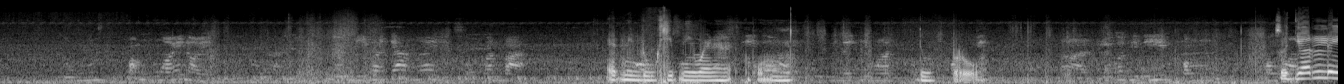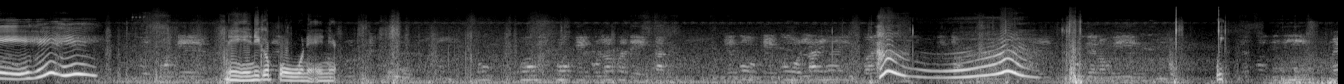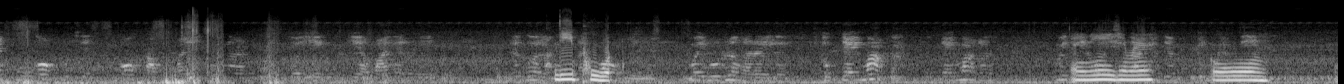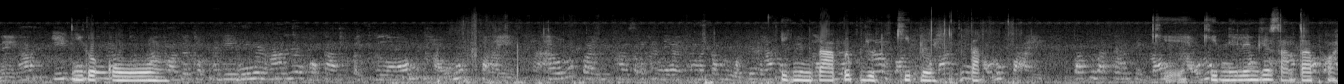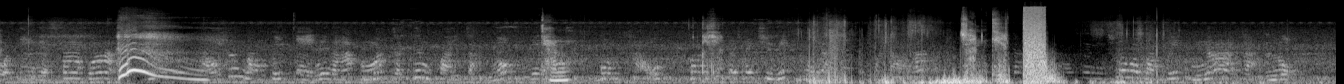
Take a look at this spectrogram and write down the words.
หลุมฝังหัวให้หน่อยโดยมีค่าจ้างให้สองพันบาทแอดมินดูคลิปนี้ไว้นะฮะผมในที่มันดูโปรอ่าแล้วก็ทีนี้บางบางสุดยอดเลยเฮ้เฮ้ส่วนตัวแกนี่นี่ก็โปรเนี่ยไอเนี่ยพวกพวกพวกเกคนละประเด็นกัน แล้วก็เกก็ไล่ให้ไปคุยกันเอาเองแล้วก็ทีนี้แม่ครูก็ขุดเสร็จก็กลับไปทำงานตัวเองเก กี่ยวไม้กันเลย แล้วก็หลังรีพูดไม่รู้เรื่องอะไรเลยตกใจมากตกใจมากเลยม่คิดไอ้นี่ใช่ไหมว่าจะเป็นโกงนี่ครับอีกนี่ก็โกงก่อนจะจบคดีนี้นะฮะเรื่องของการปิดล้อมเขาลูกไฟเขาลูกไฟมีความสำคัญยังไงทำไมตำรวจเนี่ยนะฮะอีกหนึ่งตาปุ๊บหยุดคลิปเลยตัดเขาลูกไฟปฏิบัติการปิดล้อมโอเคเขาลูกไฟคลิปนี้เล่นแค่สามตาพอตำรวจเองเนี่ยทราบว่าเขาซึ่งบังฟิศเองเนี่ยนะฮะมักจะขึ้นไปจับนกเนี่ยะฉันบนเขาบางทีไปใช้ชีวิตอยู่แบบเป็นประจำฮะ ฉันเกลียดซึ่งเชื่อว่าบังฟิศน่าจะหลบ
